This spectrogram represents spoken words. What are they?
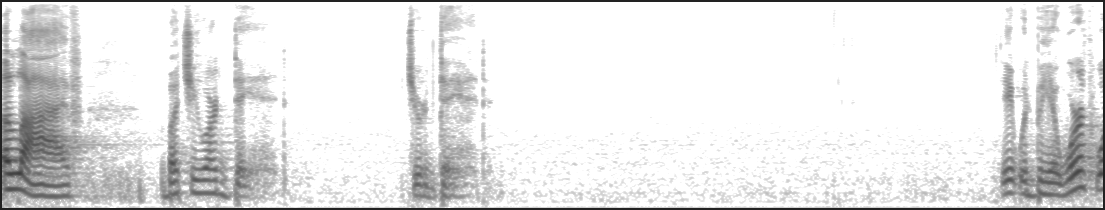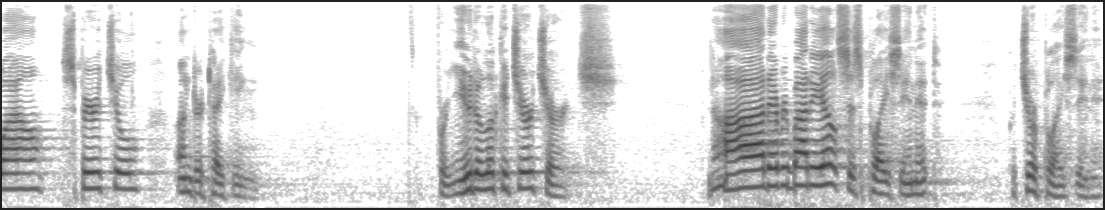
alive, but you are dead. You're dead. It would be a worthwhile spiritual undertaking for you to look at your church, not everybody else's place in it, but your place in it.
